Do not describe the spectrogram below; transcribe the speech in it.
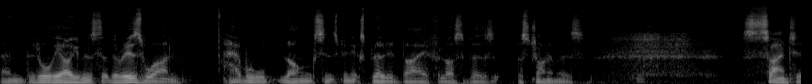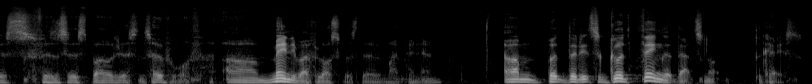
and that all the arguments that there is one have all long since been exploded by philosophers, astronomers, scientists, physicists, biologists, and so forth. Um, mainly by philosophers, though, in my opinion. Um, but that it's a good thing that that's not the case.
